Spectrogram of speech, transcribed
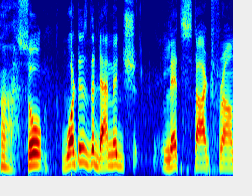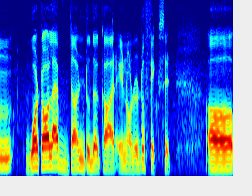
so what is the damage let's start from what all I've done to the car in order to fix it. Uh,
